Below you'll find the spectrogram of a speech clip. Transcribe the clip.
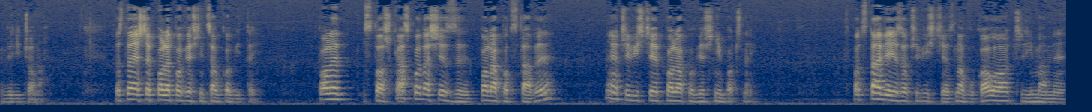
wyliczona. Zostaje jeszcze pole powierzchni całkowitej. Pole stożka składa się z pola podstawy, no i oczywiście pola powierzchni bocznej. W podstawie jest oczywiście znowu koło, czyli mamy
